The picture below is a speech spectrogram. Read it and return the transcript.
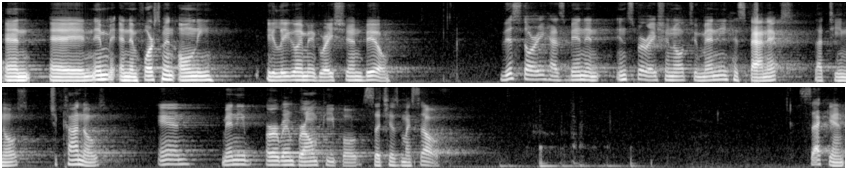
and an, an enforcement only illegal immigration bill. This story has been an inspirational to many Hispanics, Latinos, Chicanos, and many urban brown people, such as myself. Second,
